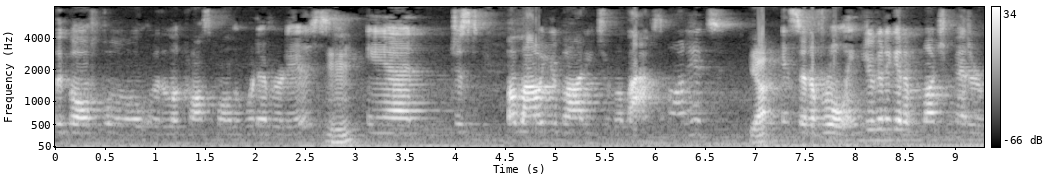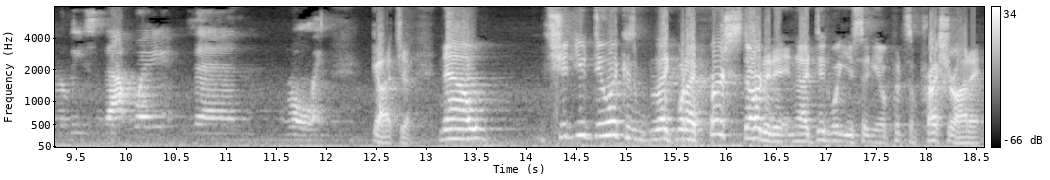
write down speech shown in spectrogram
the golf ball or the lacrosse ball or whatever it is Mhm. and just allow your body to relax on it Yeah. instead of rolling. You're going to get a much better release that way than rolling. Gotcha. Now, should you do it? Because, like, when I first started it, and I did what you said, you know, put some pressure on it.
